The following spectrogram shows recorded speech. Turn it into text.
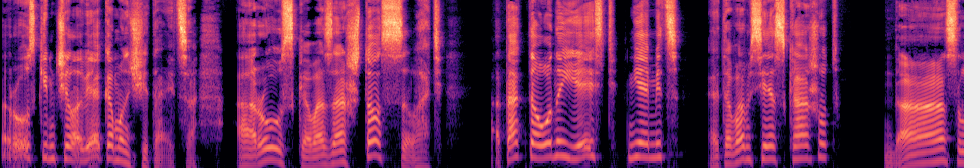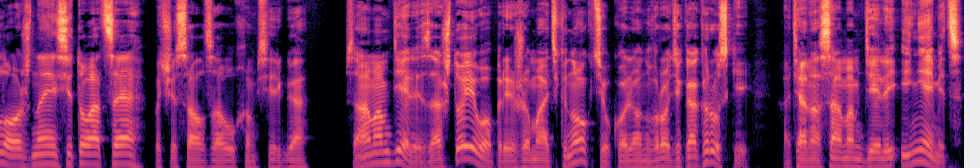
Русским человеком он считается. А русского за что ссылать? А так-то он и есть немец. Это вам все скажут». «Да, сложная ситуация», — почесал за ухом серьга. «В самом деле, за что его прижимать к ногтю, коль он вроде как русский, хотя на самом деле и немец?»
